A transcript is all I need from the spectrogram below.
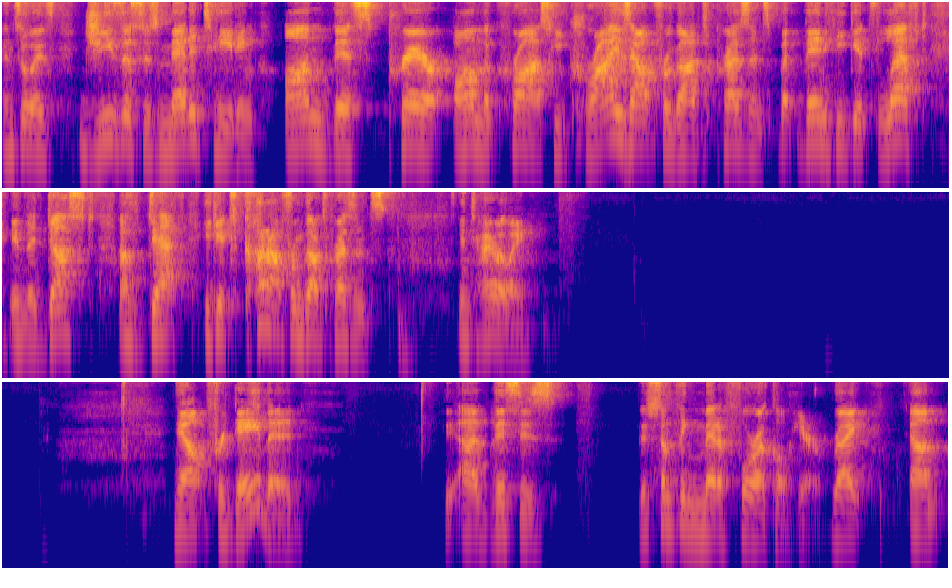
And so, as Jesus is meditating on this prayer on the cross, he cries out for God's presence, but then he gets left in the dust of death. He gets cut off from God's presence entirely. Now, for David, uh, this is there's something metaphorical here, right? Um,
